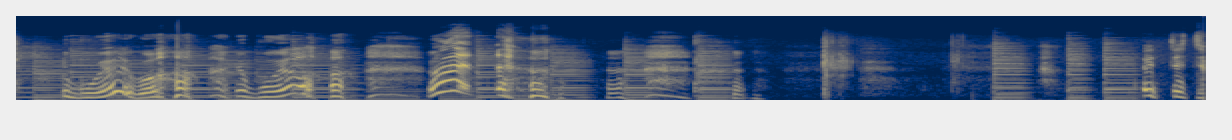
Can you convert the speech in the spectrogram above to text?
이거 뭐야 이거? 이거 뭐야? 으뜨뜨.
